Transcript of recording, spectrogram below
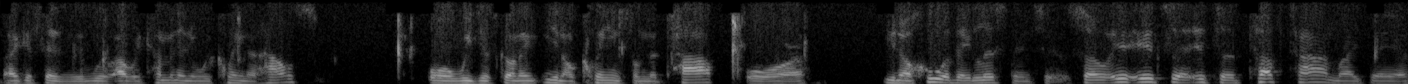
Like I said, are we coming in and we clean the house, or are we just going to, you know, clean from the top, or, you know, who are they listening to? So it, it's a it's a tough time right there.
